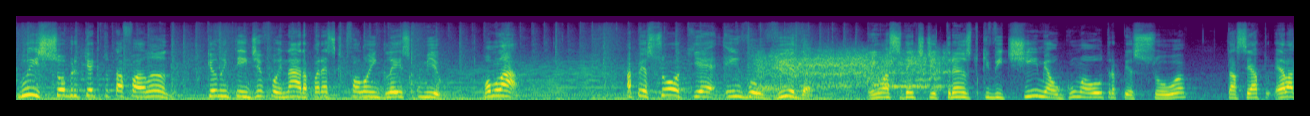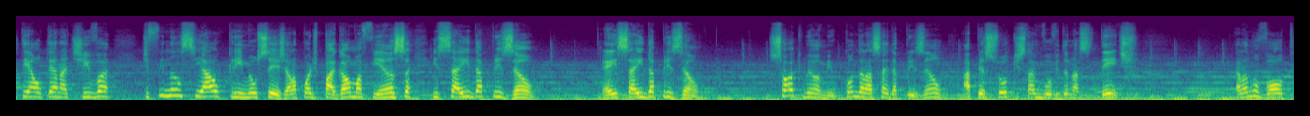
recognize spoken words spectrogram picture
Luiz, sobre o que é que tu está falando? Que eu não entendi foi nada, parece que tu falou inglês comigo. Vamos lá. A pessoa que é envolvida em um acidente de trânsito que vitime alguma outra pessoa, tá certo? Ela tem a alternativa de financiar o crime, ou seja, ela pode pagar uma fiança e sair da prisão. É, e sair da prisão. Só que, meu amigo, quando ela sai da prisão, a pessoa que estava envolvida no acidente, ela não volta.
